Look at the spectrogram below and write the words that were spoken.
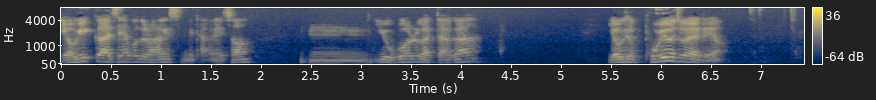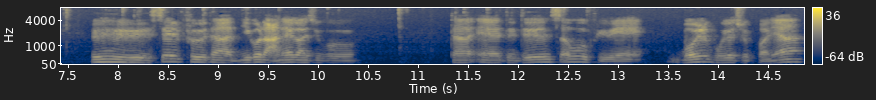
여기까지 해보도록 하겠습니다. 그래서 음, 요거를 갖다가 여기서 보여줘야 돼요. 으, 셀프 다 이걸 안 해가지고 다 add 서브 뷰에 뭘 보여줄 거냐?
